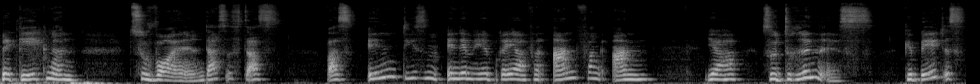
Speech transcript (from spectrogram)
begegnen zu wollen. Das ist das, was in diesem, in dem Hebräer von Anfang an ja so drin ist. Gebet ist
